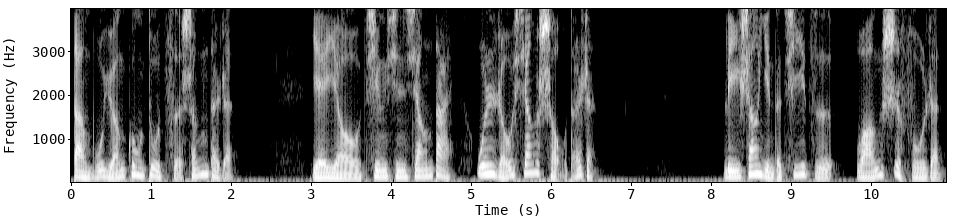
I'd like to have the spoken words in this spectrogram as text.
但无缘共度此生的人，也有倾心相待、温柔相守的人。李商隐的妻子王氏夫人，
